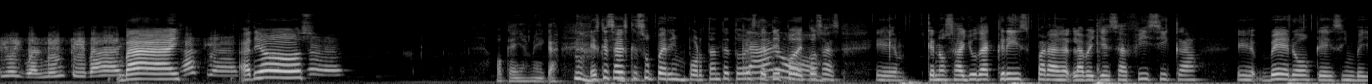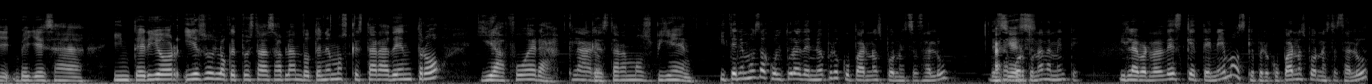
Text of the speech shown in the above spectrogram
Igualmente. Bye. Bye. Gracias. Adiós. Ok, amiga. Es que sabes que es súper importante todo este tipo de cosas eh, que nos ayuda Cris para la belleza física, eh, Vero, que es belleza interior, y eso es lo que tú estabas hablando. Tenemos que estar adentro y afuera, claro. que estemos bien. Y tenemos la cultura de no preocuparnos por nuestra salud, desafortunadamente. Y la verdad es que tenemos que preocuparnos por nuestra salud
